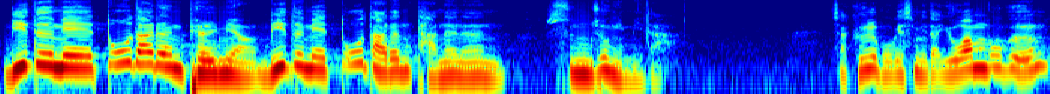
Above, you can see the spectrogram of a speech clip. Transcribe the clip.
믿음의 또 다른 별명, 믿음의 또 다른 단어는 순종입니다. 자, 그걸 보겠습니다. 요한복음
